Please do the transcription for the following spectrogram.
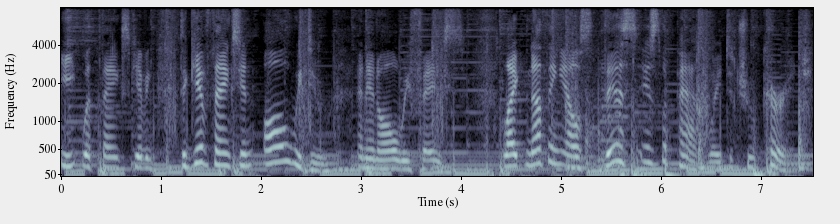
eat with thanksgiving, to give thanks in all we do and in all we face. Like nothing else, this is the pathway to true courage,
